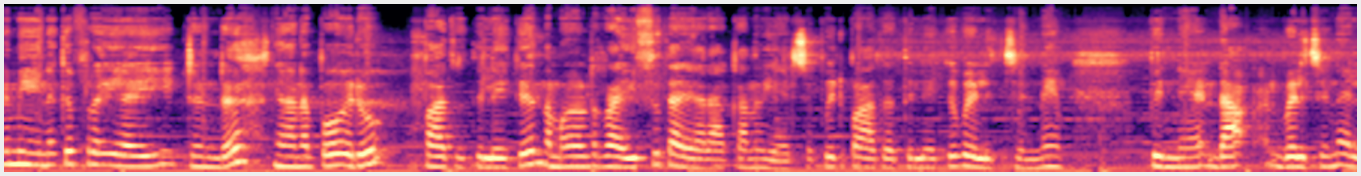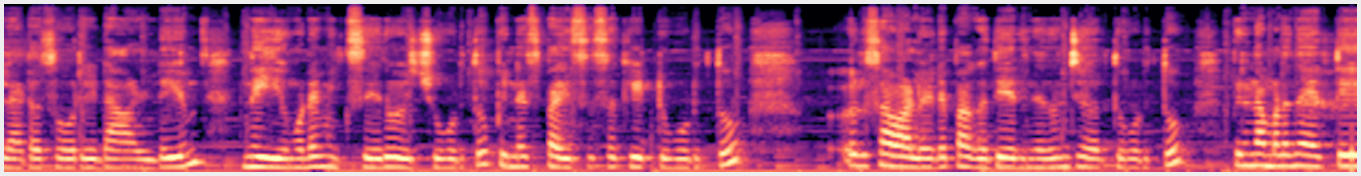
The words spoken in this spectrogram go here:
അങ്ങനെ മീനൊക്കെ ഫ്രൈ ആയിട്ടുണ്ട്. ഞാനപ്പോൾ ഒരു പാത്രത്തിലേക്ക് നമ്മൾ റൈസ് തയ്യാറാക്കാമെന്ന് വിചാരിച്ചു. അപ്പോൾ ഒരു പാത്രത്തിലേക്ക് വെളിച്ചെണ്ണയും പിന്നെ ഡാ വെളിച്ചെണ്ണ അല്ല കേട്ടോ സോറി ഡാളുടെയും നെയ്യും കൂടെ മിക്സ് ചെയ്ത് ഒഴിച്ചു കൊടുത്തു. പിന്നെ സ്പൈസസ് ഒക്കെ ഇട്ട് കൊടുത്തു. ഒരു സവാളയുടെ പകുതി അരിഞ്ഞതും ചേർത്ത് കൊടുത്തു. പിന്നെ നമ്മൾ നേരത്തെ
